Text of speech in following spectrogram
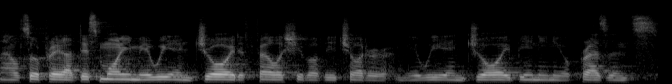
I also pray that this morning may we enjoy the fellowship of each other. May we enjoy being in your presence.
